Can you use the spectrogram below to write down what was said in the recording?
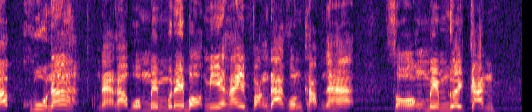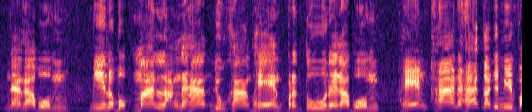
ครับคู่หน้านะครับผมเมมโมรี่เบาะมีให้ฝั่งด้านคนขับนะฮะสองเมมด้วยกันนะครับผมมีระบบม่านหลังนะฮะอยู่ข้างแผงประตูนะครับผมแผงข้างนะฮะก็จะมีไฟ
